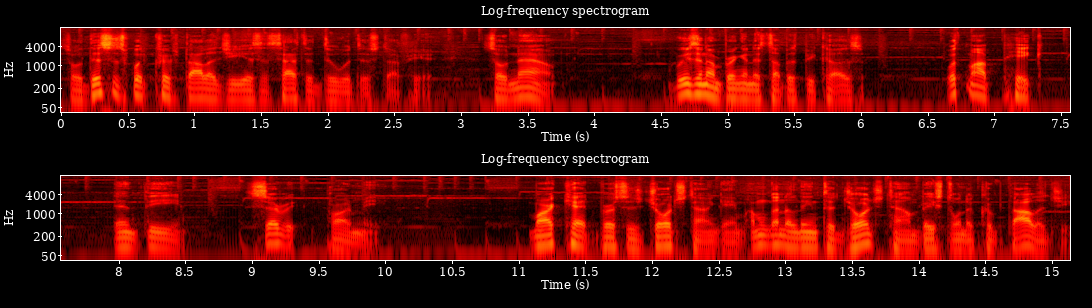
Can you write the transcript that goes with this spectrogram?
So this is what cryptology is. It has to do with this stuff here. So now, reason I'm bringing this up is because with my pick in the Cervi- pardon me, Marquette versus Georgetown game, I'm going to lean to Georgetown based on the cryptology.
